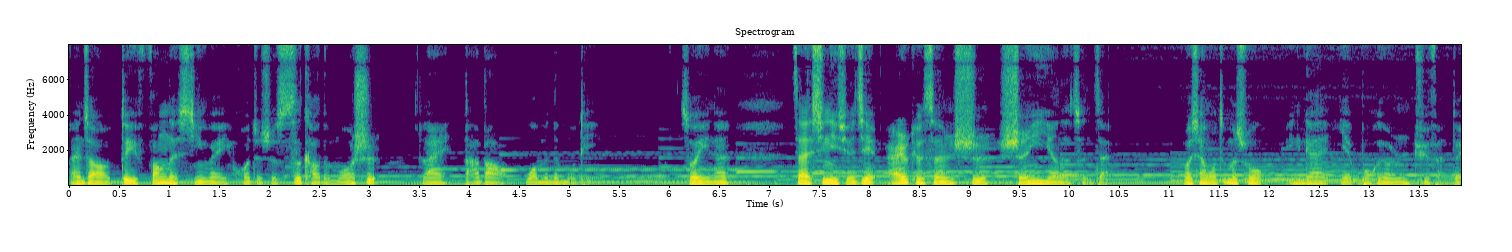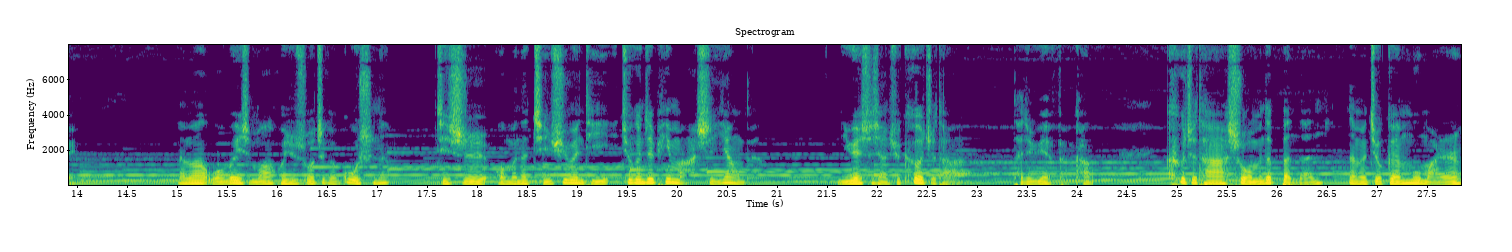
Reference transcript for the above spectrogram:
按照对方的行为或者是思考的模式来达到我们的目的。所以呢，在心理学界，埃尔克森是神一样的存在。我想我这么说，应该也不会有人去反对。那么我为什么会去说这个故事呢？其实我们的情绪问题就跟这匹马是一样的，你越是想去克制它，它就越反抗。克制它是我们的本能，那么就跟牧马人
